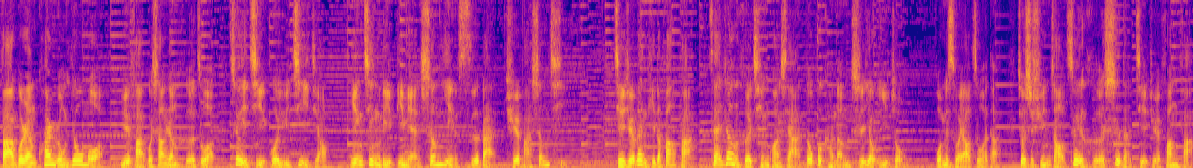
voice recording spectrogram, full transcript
法国人宽容幽默，与法国商人合作最忌过于计较，应尽力避免生硬死板、缺乏生气。解决问题的方法，在任何情况下都不可能只有一种。我们所要做的。就是寻找最合适的解决方法。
